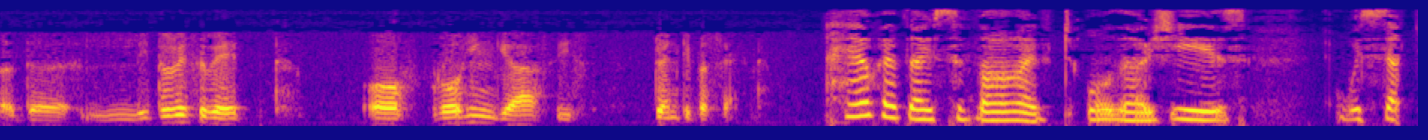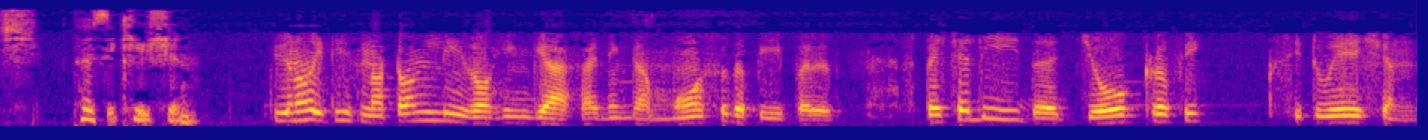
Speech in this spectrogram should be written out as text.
Uh, the literacy rate of Rohingyas is 20%. How have they survived all those years with such persecution? You know, it is not only Rohingyas. I think uh, most of the people especially the geographic situation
